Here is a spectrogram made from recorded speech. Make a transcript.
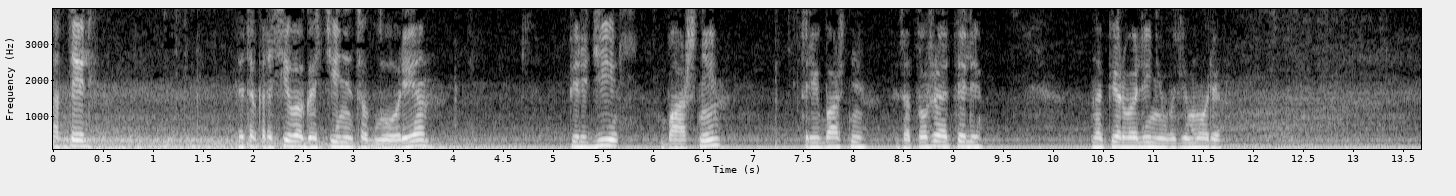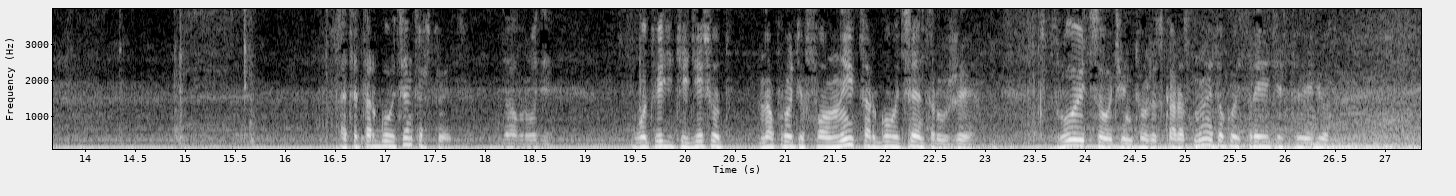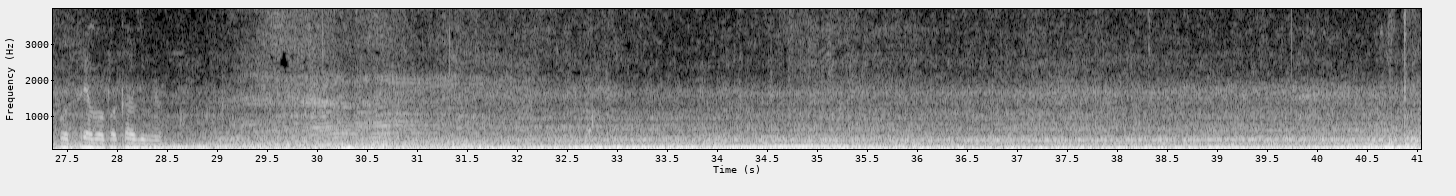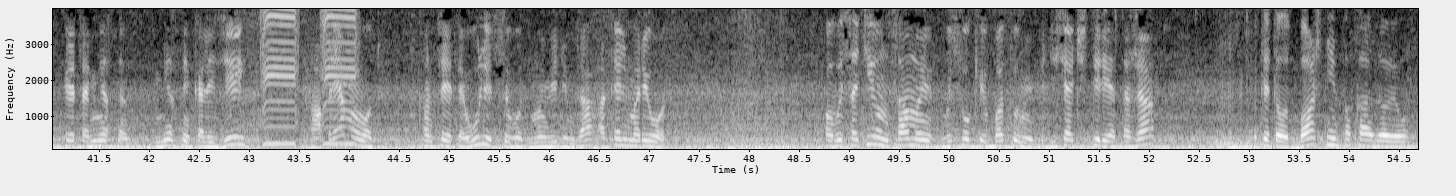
отель это красивая гостиница Глория. Впереди башни. Три башни. Это тоже отели на первой линии возле моря. Это торговый центр стоит? Да, вроде. Вот видите, здесь вот напротив волны торговый центр уже строится. Очень тоже скоростное такое строительство идет. Вот прямо показываю. Это местный, местный Колизей. А прямо вот в конце этой улицы вот мы видим, да, отель Мариот. По высоте он самый высокий в Батуми, 54 этажа. Вот это вот башни показываю.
